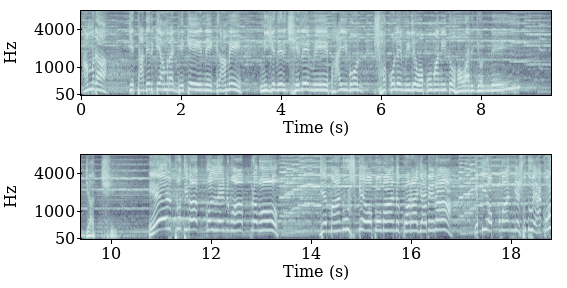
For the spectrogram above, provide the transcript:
আমরা। যে তাদেরকে আমরা ডেকে এনে গ্রামে নিজেদের ছেলে, মেয়ে, ভাই, বোন সকলে মিলে অপমানিত হওয়ার জন্যেই যাচ্ছি। এর প্রতিবাদ করলেন মহাপ্রভু যে মানুষকে অপমান করা যাবে না। এই অপমান যে শুধু এখন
